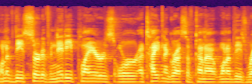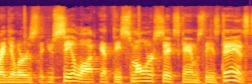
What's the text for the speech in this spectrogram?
one of these sort of nitty players or a tight and aggressive kind of one of these regulars that you see a lot at the smaller stakes games these days.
